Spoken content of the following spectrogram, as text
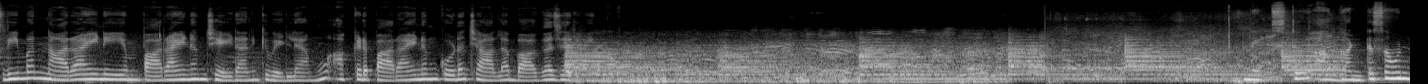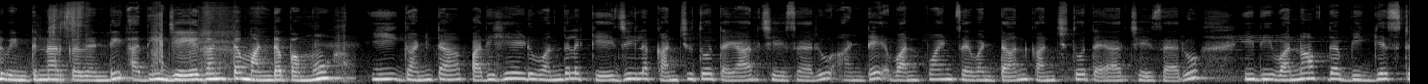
శ్రీమన్నారాయణీయం పారాయణం చేయడానికి వెళ్ళాము. అక్కడ పారాయణం కూడా చాలా బాగా జరిగింది. నెక్స్ట్ ఆ గంట సౌండ్ వింటున్నారు కదండి. అది జయగంట మండపము. ఈ గంట పదిహేడు వందల కేజీల కంచుతో తయారు చేశారు. అంటే వన్ పాయింట్ సెవెన్ టన్ కంచుతో తయారు చేశారు. ఇది వన్ ఆఫ్ ద బిగ్గెస్ట్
